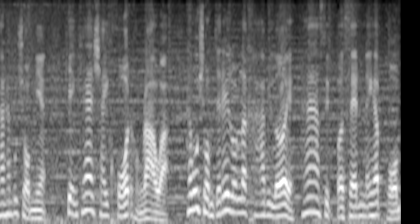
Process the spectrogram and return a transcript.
ถ้าท่านผู้ชมเนี่ยเพียงแค่ใช้โค้ดของเราอะท่านผู้ชมจะได้ลดราคาไปเลย 50%นะครับผม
